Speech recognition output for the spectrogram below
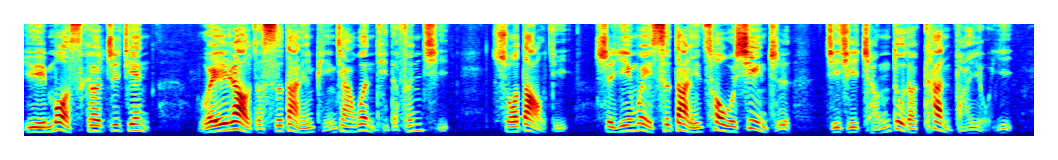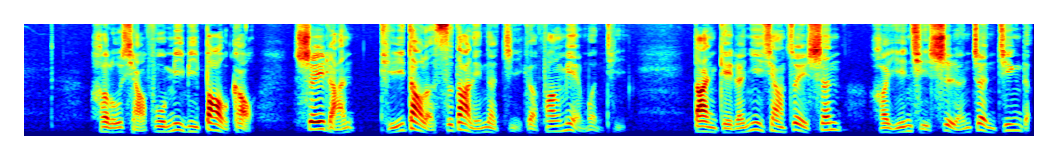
与莫斯科之间围绕着斯大林评价问题的分歧，说到底是因为斯大林错误性质及其程度的看法有异。赫鲁晓夫秘密报告虽然提到了斯大林的几个方面问题，但给人印象最深。和引起世人震惊的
